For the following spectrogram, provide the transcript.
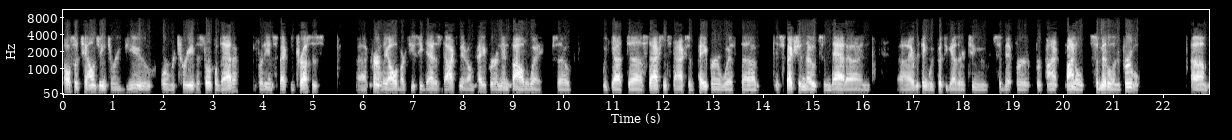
also challenging to review or retrieve historical data for the inspected trusses. Uh, currently, all of our QC data is documented on paper and then filed away. So we've got uh, stacks and stacks of paper with uh, inspection notes and data and uh, everything we put together to submit for for pi- final submittal and approval. Um,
